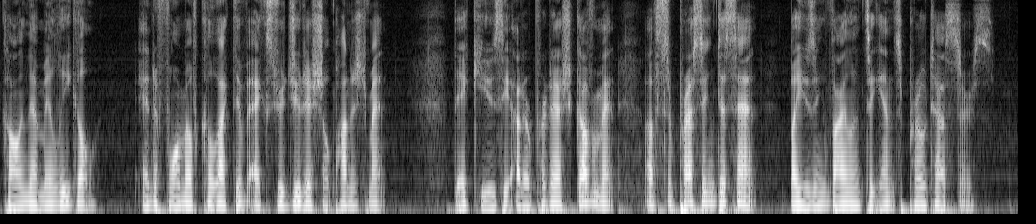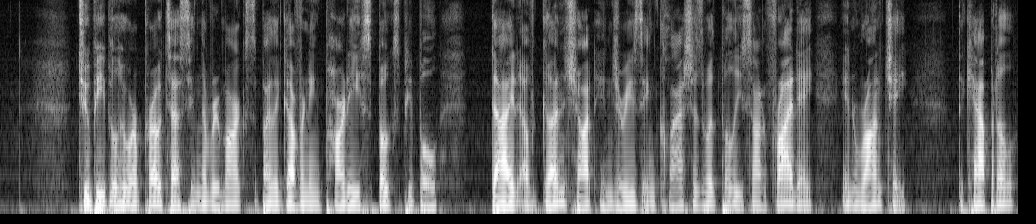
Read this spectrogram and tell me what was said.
calling them illegal and a form of collective extrajudicial punishment. They accused the Uttar Pradesh government of suppressing dissent by using violence against protesters. Two people who were protesting the remarks by the governing party spokespeople died of gunshot injuries in clashes with police on Friday in Ranchi, the capital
